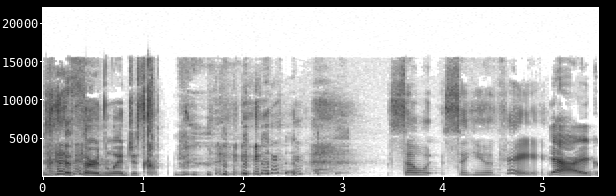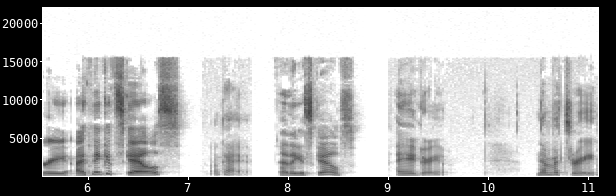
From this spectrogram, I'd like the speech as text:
the third lid just so, so you agree? Yeah, I agree. I think it scales. Okay, I think it scales. I agree. Number three.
